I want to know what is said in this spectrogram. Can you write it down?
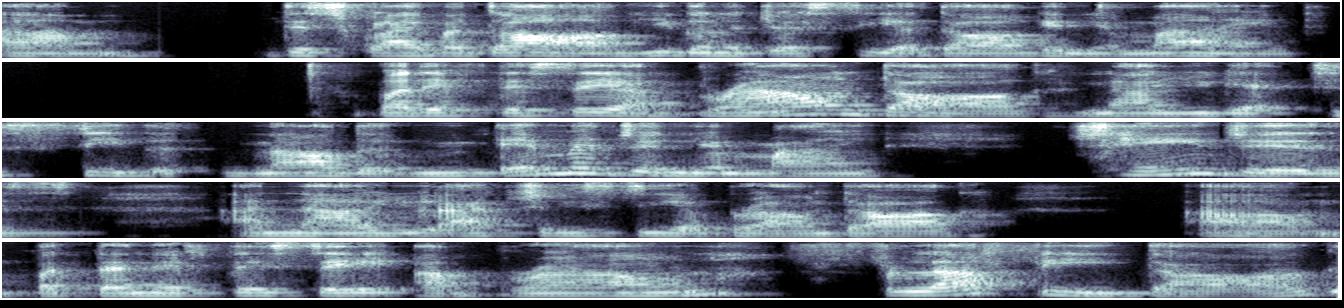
um, "Describe a dog," you're gonna just see a dog in your mind. But if they say a brown dog, now you get to see the now the image in your mind changes, and now you actually see a brown dog um, but then if they say a brown, fluffy dog,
